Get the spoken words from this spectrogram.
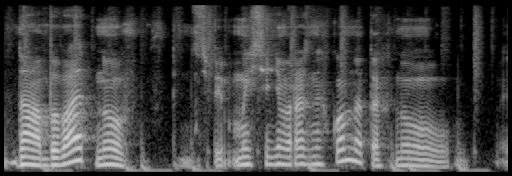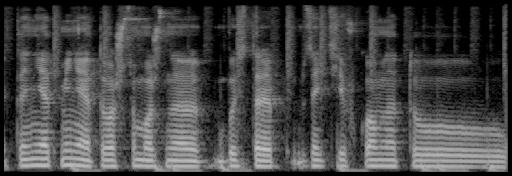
Да, бывает, но в принципе мы сидим в разных комнатах, но это не отменяет того, что можно быстро зайти в комнату,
